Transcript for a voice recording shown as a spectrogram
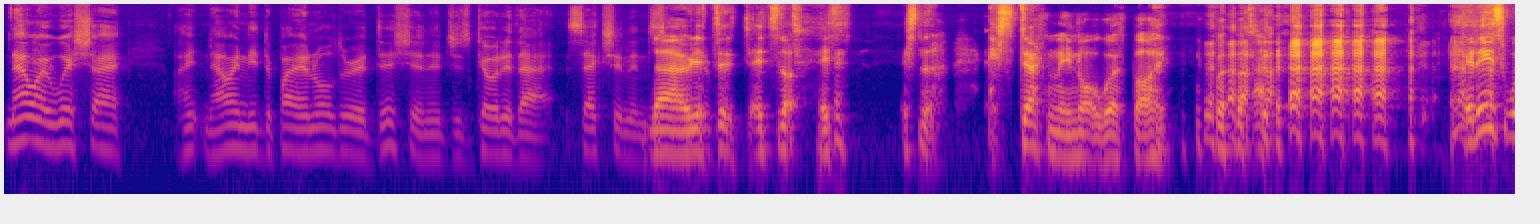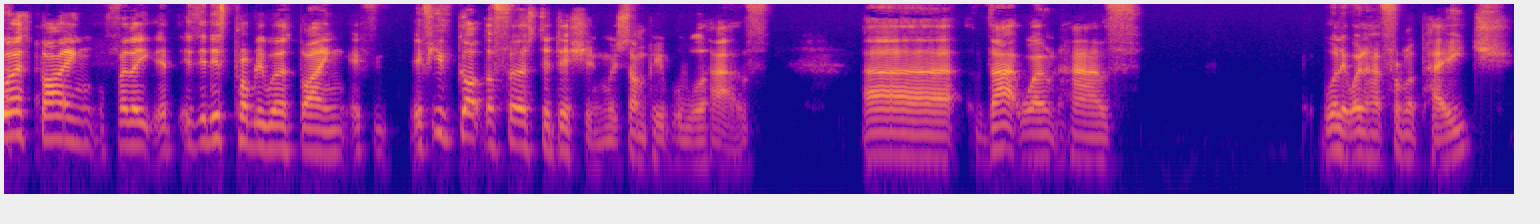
Now I wish I, I now I need to buy an older edition and just go to that section and. No, it's it's, it's not. It's it's not. It's definitely not worth buying. It is worth buying for the. It, it is probably worth buying if if you've got the first edition, which some people will have. Uh, that won't have. Well, it won't have from a page.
